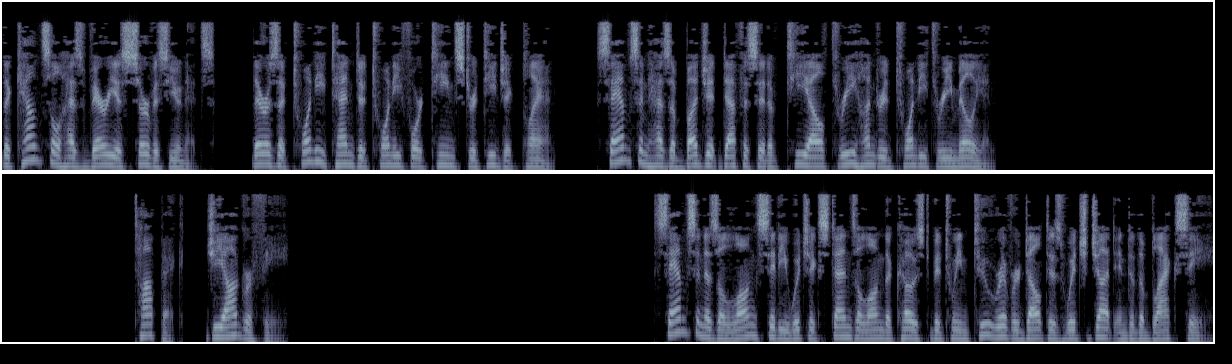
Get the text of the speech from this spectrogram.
The Council has various service units. There is a 2010–2014 strategic plan. Samsun has a budget deficit of TL 323 million. Geography Samsun is a long city which extends along the coast between two river deltas which jut into the Black Sea.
